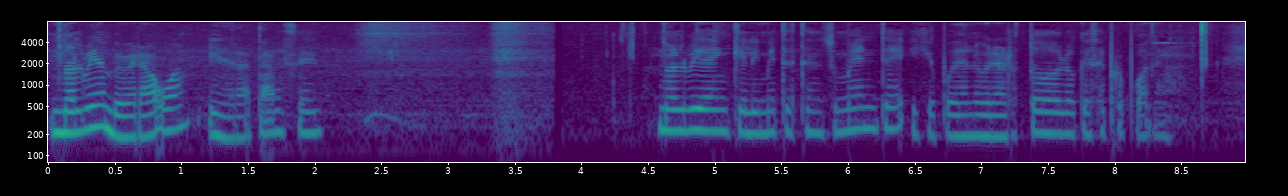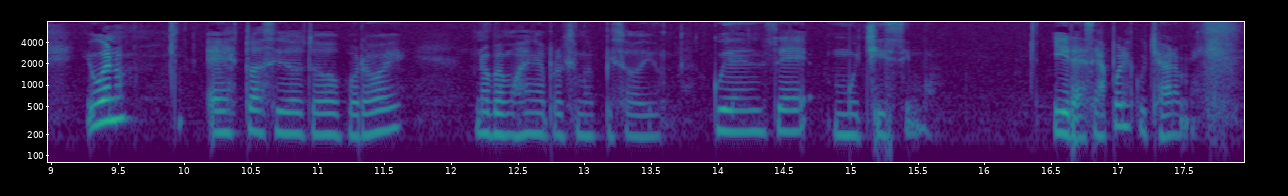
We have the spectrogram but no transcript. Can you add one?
no olviden beber agua, hidratarse. No olviden que el límite está en su mente y que pueden lograr todo lo que se proponen. Y bueno, esto ha sido todo por hoy. Nos vemos en el próximo episodio. Cuídense muchísimo. Y gracias por escucharme.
